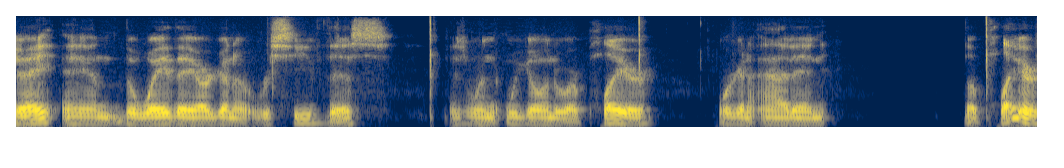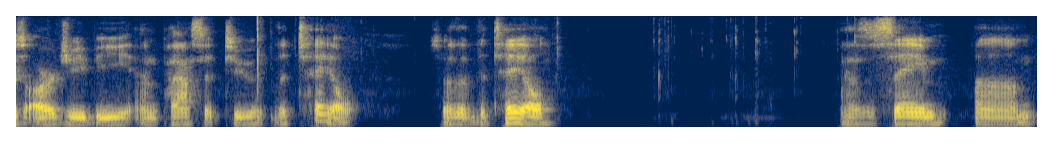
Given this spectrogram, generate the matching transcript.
Okay, and the way they are going to receive this is when we go into our player, we're going to add in the player's RGB and pass it to the tail so that the tail has the same um,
